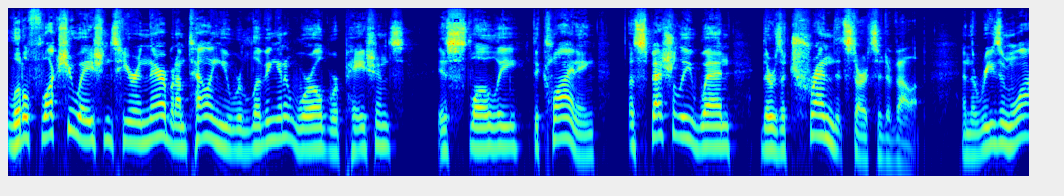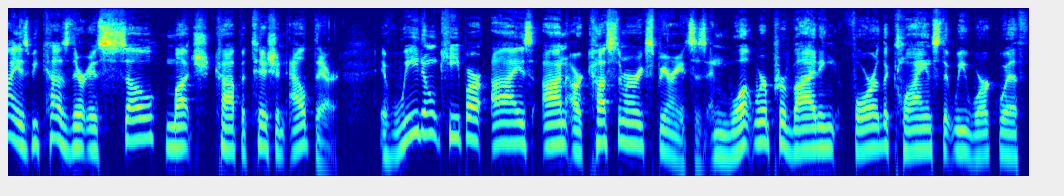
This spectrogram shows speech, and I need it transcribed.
little fluctuations here and there, but I'm telling you, we're living in a world where patience is slowly declining, especially when there's a trend that starts to develop. And the reason why is because there is so much competition out there. If we don't keep our eyes on our customer experiences and what we're providing for the clients that we work with,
